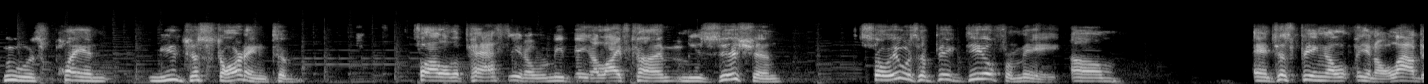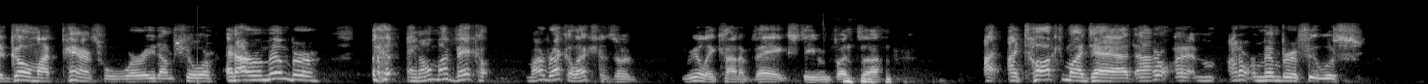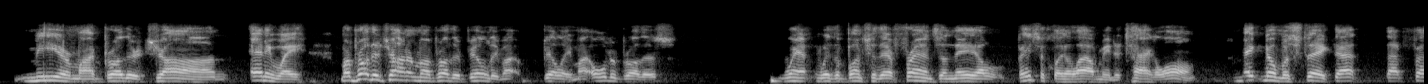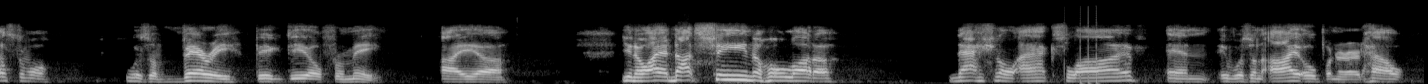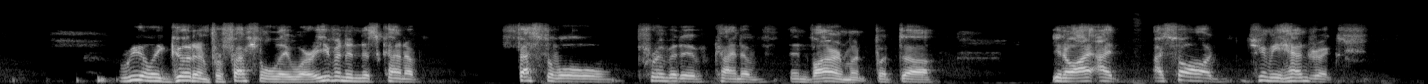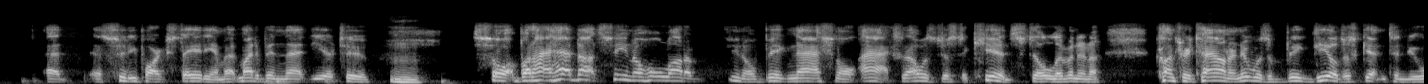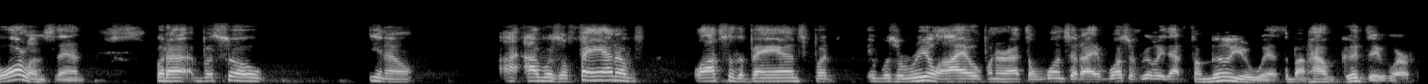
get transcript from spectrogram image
who was playing music, just starting to follow the path, you know, with me being a lifetime musician. So it was a big deal for me. Um, and just being, you know, allowed to go, my parents were worried, I'm sure. And I remember, and all my vec- my recollections are really kind of vague, Stephen, but uh, I, I talked to my dad. I don't, I, don't remember if it was me or my brother John. Anyway, my brother John and my brother Billy, my Billy, my older brothers, went with a bunch of their friends, and they basically allowed me to tag along. Make no mistake, that that festival was a very big deal for me. I, uh, you know, I had not seen a whole lot of national acts live, and it was an eye opener at how really good and professional they were, even in this kind of festival, primitive kind of environment. But uh, you know, I, I I saw Jimi Hendrix at at City Park Stadium. That might have been that year too. Mm-hmm. So, but I had not seen a whole lot of you know big national acts. I was just a kid still living in a country town, and it was a big deal just getting to New Orleans then. But I, but so, you know, I, I was a fan of lots of the bands, but it was a real eye opener at the ones that I wasn't really that familiar with about how good they were.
